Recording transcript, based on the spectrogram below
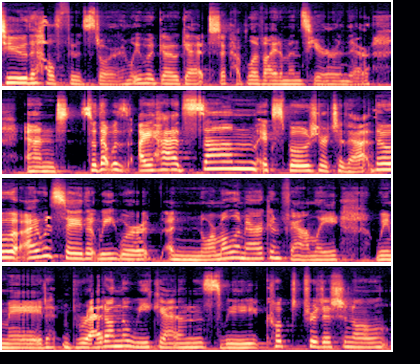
to the health food store, and we would go get a couple of vitamins here and there. And so that was, I had some exposure to that, though I would say that we were a normal American family. We made bread on the weekends, we cooked traditional,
